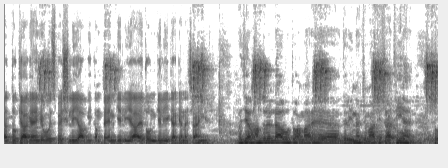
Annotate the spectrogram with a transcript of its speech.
आ, तो क्या कहेंगे वो स्पेशली आपकी कंपेन के लिए आए तो उनके लिए क्या कहना चाहेंगे? जी अलहमदिल्ला वो तो हमारे दरीना जमाती साथी हैं। तो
